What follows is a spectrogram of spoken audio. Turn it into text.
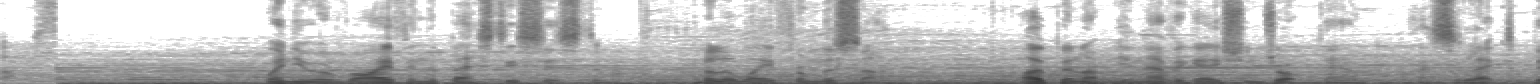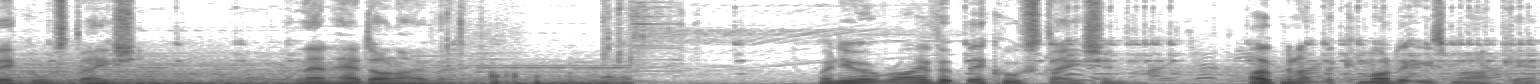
of When you arrive in the Bestie system, pull away from the sun, open up your navigation drop down and select Bickle Station, and then head on over. When you arrive at Bickle Station, open up the commodities market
